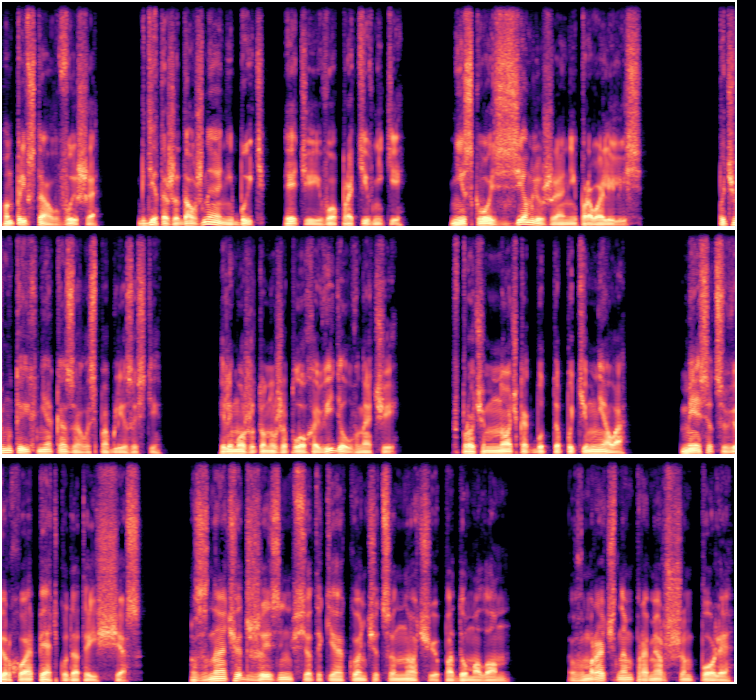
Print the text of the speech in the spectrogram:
Он привстал выше. Где-то же должны они быть, эти его противники. Не сквозь землю же они провалились. Почему-то их не оказалось поблизости. Или, может, он уже плохо видел в ночи? Впрочем, ночь как будто потемнела. Месяц вверху опять куда-то исчез. «Значит, жизнь все-таки окончится ночью», — подумал он. В мрачном промерзшем поле,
